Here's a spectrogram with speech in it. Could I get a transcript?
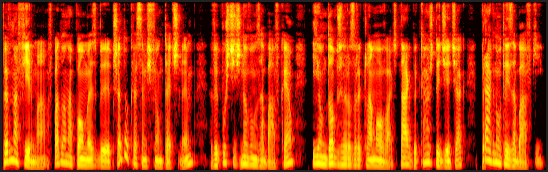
Pewna firma wpadła na pomysł, by przed okresem świątecznym wypuścić nową zabawkę i ją dobrze rozreklamować, tak by każdy dzieciak pragnął tej zabawki.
